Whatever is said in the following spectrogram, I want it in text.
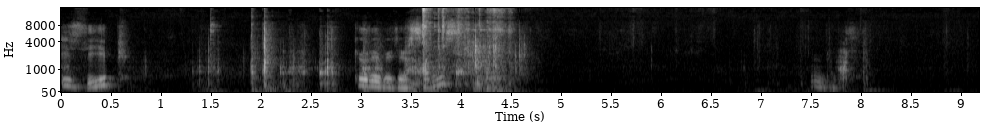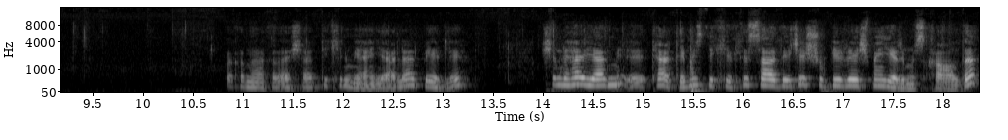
İzleyip görebilirsiniz. Evet. Bakın arkadaşlar dikilmeyen yerler belli. Şimdi her yer e, tertemiz dikildi. Sadece şu birleşme yerimiz kaldı.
